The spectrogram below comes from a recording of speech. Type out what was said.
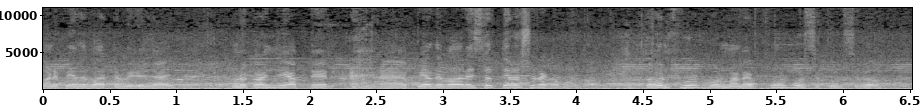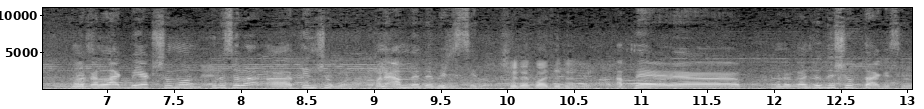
মানে পেঁয়াজের বাজারটা বেড়ে যায়। মনে করেন যে আপনার পেঁয়াজের বাজার এসেছিল তেরোশো টাকা মন। তখন ফুল মানে ফুল পড়ছে তুলছিল। মনে করেন লাগবে একশো মন তুলেছিল তিনশো মন মানে আমদানিটা বেশি ছিল। সেটা কয়দিন আগে? আপনার মনে করেন যে দুই সপ্তাহ আগে ছিল।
